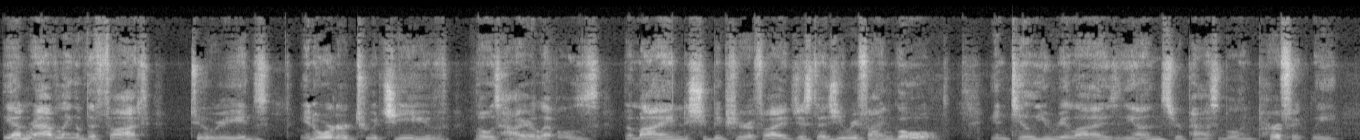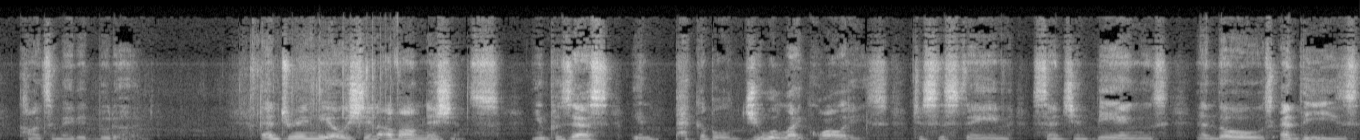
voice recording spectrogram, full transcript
The unraveling of the thought, too, reads In order to achieve those higher levels, the mind should be purified just as you refine gold until you realize the unsurpassable and perfectly consummated Buddhahood. Entering the ocean of omniscience, you possess impeccable jewel like qualities to sustain sentient beings, and those and these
